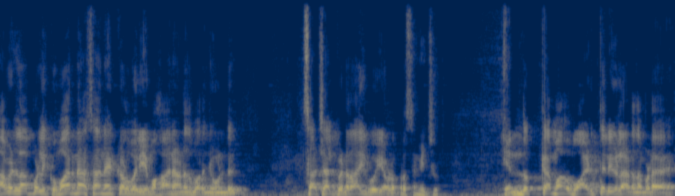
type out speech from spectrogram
ആ വെള്ളാപ്പള്ളി കുമാരനാശാനേക്കാൾ വലിയ മഹാനാണെന്ന് പറഞ്ഞുകൊണ്ട് സാക്ഷാൽ പിണറായി പോയി അവിടെ പ്രസംഗിച്ചു. എന്തൊക്കെ വാഴ്ത്തലുകളാണ് നമ്മുടെ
